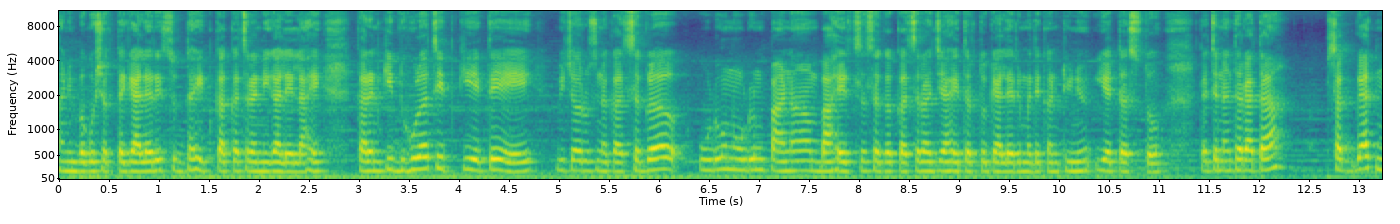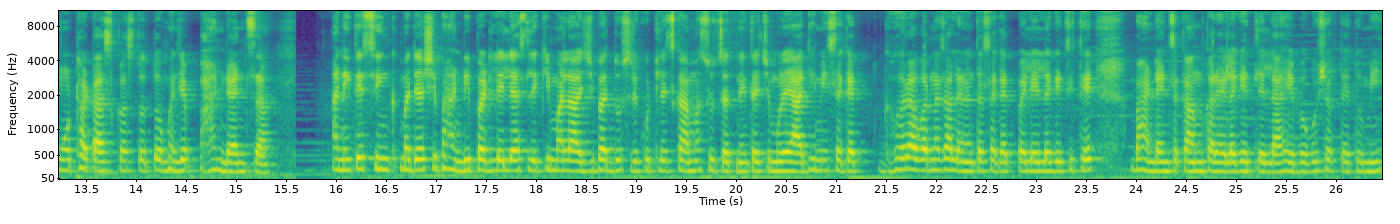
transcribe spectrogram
आणि बघू शकता गॅलरीतसुद्धा इतका कचरा निघालेला आहे. कारण की धूळच इतकी येते विचारूच नका. सगळं उडून उडून पानं बाहेरचं सगळं कचरा जे आहे तर तो गॅलरीमध्ये कंटिन्यू येत असतो. त्याच्यानंतर आता सगळ्यात मोठा टास्क असतो तो म्हणजे भांड्यांचा. आणि ते सिंकमध्ये अशी भांडी पडलेली असली की मला अजिबात दुसरे कुठलेच कामं सुचत नाही. त्याच्यामुळे आधी मी सगळ्यात घर आवरणं झाल्यानंतर सगळ्यात पहिले लगेच इथे भांड्यांचं काम करायला घेतलेलं आहे. बघू शकताय तुम्ही.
